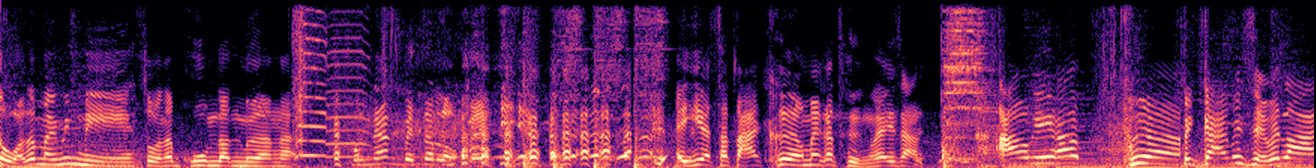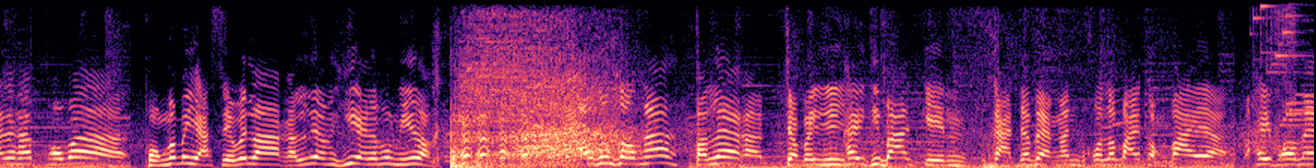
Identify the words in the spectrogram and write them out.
ตั๋วแล้วทำไมไม่มีสวนภูมิดอนเมืองอะ มึงนั่งเป็นตลกเลย ไอ้เหี้ยสตาร์ทเครื่องแม่งก็ถึงแล้วไอ้สัตว์ เอางี้ครับ เพื่อเป็นการไม่เสียเวลานะครับ เพราะว่าผมก็ไม่อยากเสียเวลากับเรื่องเฮี้ยแล้วพวกนี้หรอก เอาตรงๆนะ ตอนแรกอะจะไปให้ที่บ้านกินกะจะแบ่งกันคนละใบสองใบอะให้พ่อแม่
